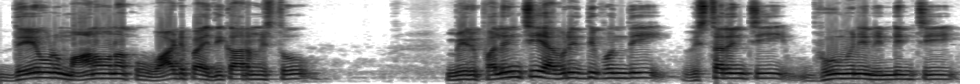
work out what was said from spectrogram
దేవుడు మానవునకు వాటిపై అధికారం ఇస్తూ మీరు ఫలించి అభివృద్ధి పొంది విస్తరించి భూమిని నిండించి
